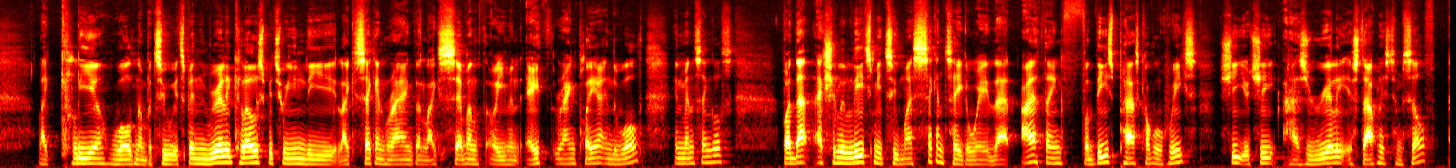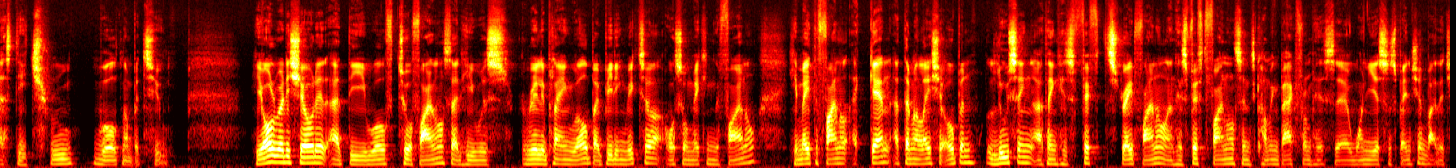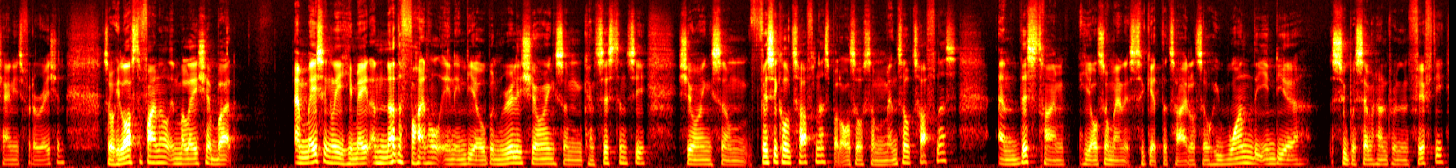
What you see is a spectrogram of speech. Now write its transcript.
like clear world number two. It's been really close between the like second ranked and like seventh or even eighth ranked player in the world in men's singles. But that actually leads me to my second takeaway that I think for these past couple of weeks, Shi Yuqi has really established himself as the true world number two. He already showed it at the World Tour Finals that he was really playing well by beating Viktor, also making the final. He made the final again at the Malaysia Open, losing, I think, his fifth straight final and his fifth final since coming back from his uh, one year suspension by the Chinese Federation. So he lost the final in Malaysia, but amazingly, he made another final in India Open, really showing some consistency, showing some physical toughness, but also some mental toughness. And this time he also managed to get the title. So he won the India Super 750.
